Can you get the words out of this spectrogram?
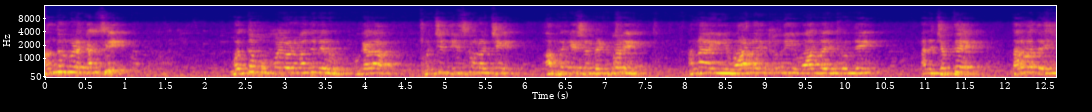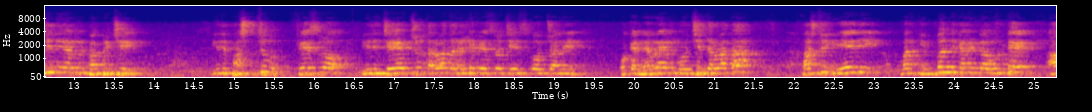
అందరూ కూడా కలిసి మొత్తం ముప్పై ఏడు మంది మీరు ఒకవేళ వచ్చి తీసుకొని వచ్చి అప్లికేషన్ పెట్టుకొని అన్న ఈ వార్డులో ఇట్లుంది ఈ వార్డులో ఇట్లుంది అని చెప్తే తర్వాత ఇంజనీర్ని పంపించి ఇది ఫస్ట్ ఫేజ్లో ఇది చేయొచ్చు తర్వాత రెండు ఫేజ్లో చేసుకోవచ్చు అని ఒక నిర్ణయం వచ్చిన తర్వాత ఫస్ట్ ఏది మనకి ఇబ్బందికరంగా ఉంటే ఆ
